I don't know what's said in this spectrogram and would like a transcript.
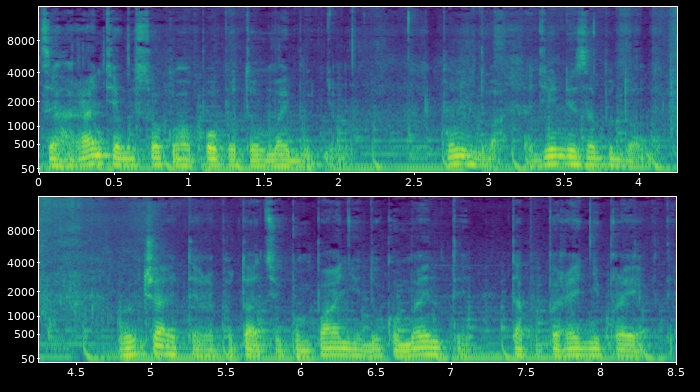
Це гарантія високого попиту в майбутньому. Пункт 2. Надійний забудовник. Вивчайте репутацію компанії, документи та попередні проєкти.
